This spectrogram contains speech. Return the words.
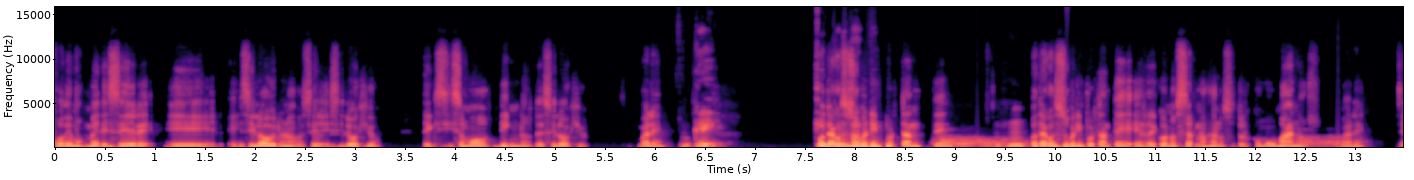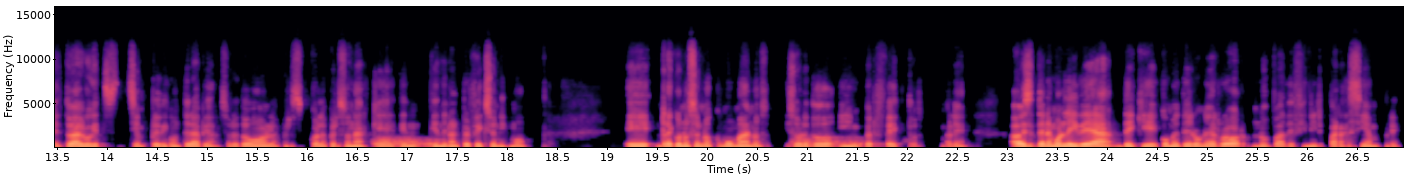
podemos merecer eh, ese logro, ¿no? Ese, elogio, de que sí somos dignos de ese elogio, ¿vale? Ok. Otra cosa súper importante, otra cosa súper importante es reconocernos a nosotros como humanos, ¿vale? Esto es algo que siempre digo en terapia, sobre todo con las, personas que tienden al perfeccionismo. Eh, reconocernos como humanos y sobre todo imperfectos, ¿vale? A veces tenemos la idea de que cometer un error nos va a definir para siempre.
